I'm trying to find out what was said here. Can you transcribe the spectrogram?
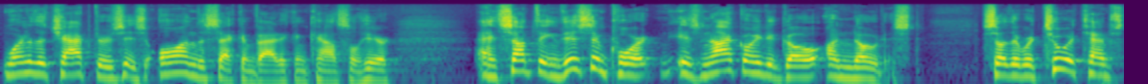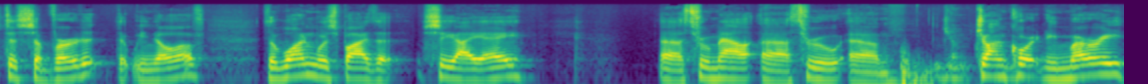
one of the chapters is on the Second Vatican Council here, and something this important is not going to go unnoticed. So there were two attempts to subvert it that we know of. The one was by the CIA uh, through, Mal, uh, through um, John Courtney Murray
